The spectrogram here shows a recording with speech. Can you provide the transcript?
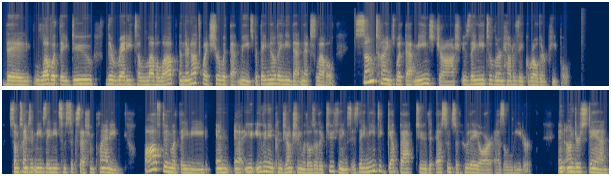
They love what they do. They're ready to level up, and they're not quite sure what that means, but they know they need that next level. Sometimes what that means, Josh, is they need to learn how do they grow their people. Sometimes it means they need some succession planning often what they need and uh, even in conjunction with those other two things is they need to get back to the essence of who they are as a leader and understand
